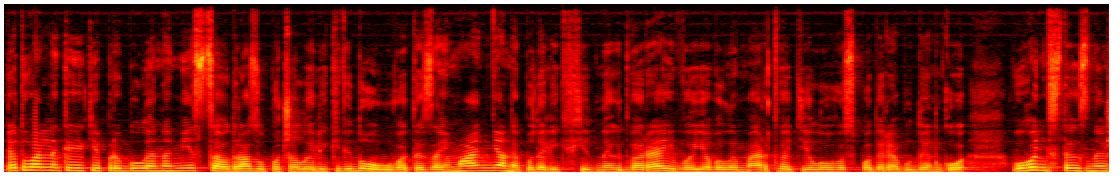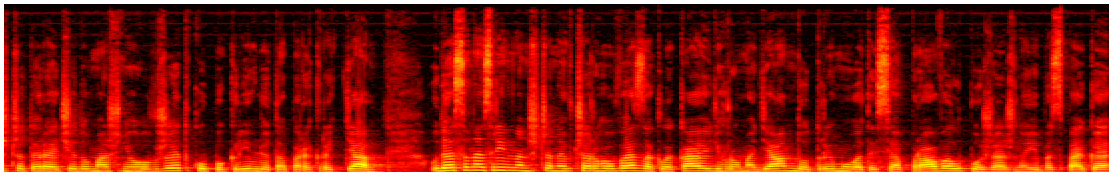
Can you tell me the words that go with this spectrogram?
Рятувальники, які прибули на місце, одразу почали ліквідовувати займання. Неподалік вхідних дверей виявили мертве тіло господаря будинку. Вогонь встиг знищити речі домашнього вжитку, покрівлю та перекриття. У ДСНС Рівненщини в чергове закликають громадян дотримуватися правил пожежної безпеки,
